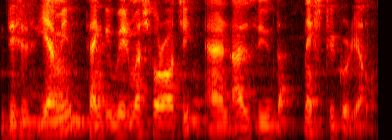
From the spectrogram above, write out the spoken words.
This is yamin. Thank you very much for watching and i'll see you in the next tutorial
